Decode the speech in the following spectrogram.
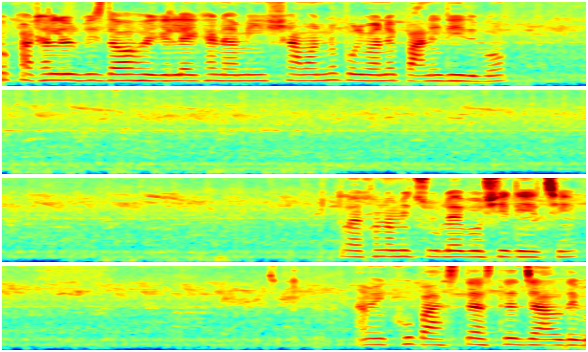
তো কাঁঠালের বীজ দেওয়া হয়ে গেলে এখানে আমি সামান্য পরিমাণে পানি দিয়ে দেব। তো এখন আমি চুলায় বসিয়ে দিয়েছি। আমি খুব আস্তে আস্তে জাল দেব।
